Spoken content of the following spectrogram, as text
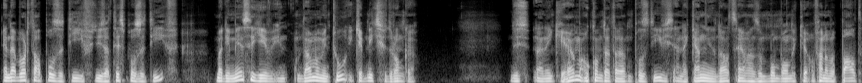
En dat wordt al positief, dus dat is positief. Maar die mensen geven in, op dat moment toe, ik heb niks gedronken. Dus dan denk je, ja, maar hoe komt dat dat dan positief is? En dat kan inderdaad zijn van zo'n bonbonnetje of van een bepaald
